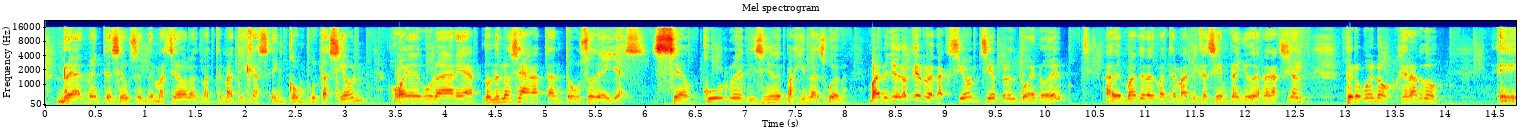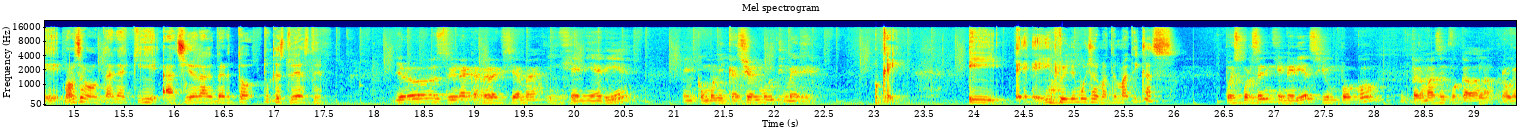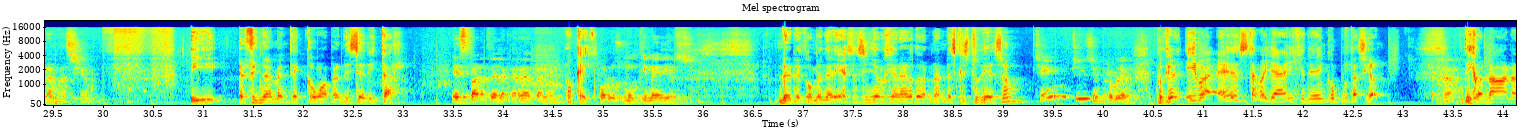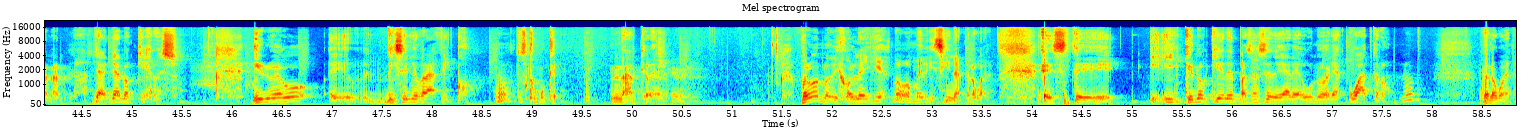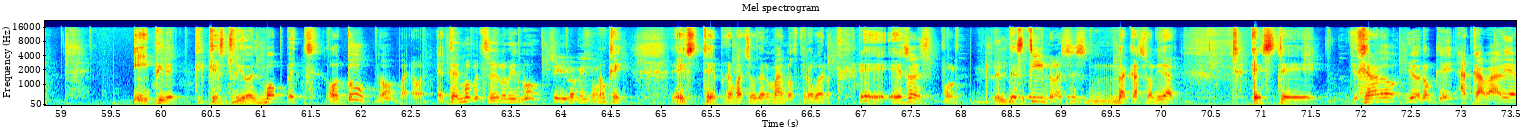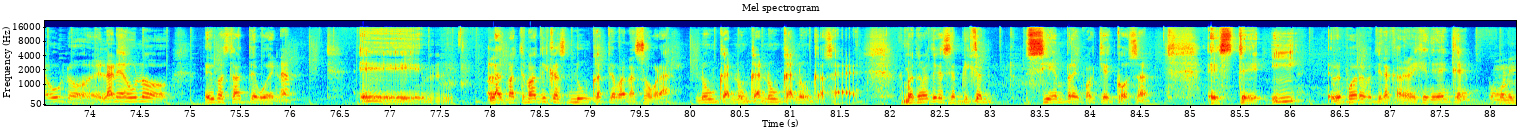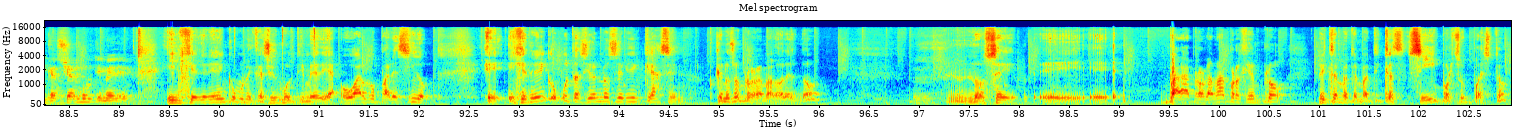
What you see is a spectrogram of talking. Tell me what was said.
¿Realmente se usan demasiado las matemáticas en computación? ¿O hay alguna área donde no se haga tanto uso de ellas? ¿Se ocurre diseño de páginas web? Bueno, yo creo que redacción siempre es bueno, ¿eh? Además de las matemáticas, siempre ayuda a redacción. Pero bueno, Gerardo, eh, vamos a preguntarle aquí al señor Alberto, ¿tú qué estudiaste? Yo en una carrera que se llama Ingeniería en Comunicación Multimedia. Ok. ¿Y eh, incluye muchas matemáticas? Pues por ser ingeniería sí un poco, pero más enfocado a la programación. ¿Y eh, finalmente cómo aprendiste a editar? Es parte de la carrera también. Ok. Por los multimedios. ¿Le recomendaría a ese señor Gerardo Hernández que estudie eso? Sí, sí, sin problema. Porque iba, él estaba ya en ingeniería en computación. Dijo, no, no, no, no, ya, ya no quiero eso. Y luego eh, diseño gráfico, ¿no? Entonces como que nada que ver. Pero bueno, dijo leyes, no medicina, pero bueno. Este, y, que no quiere pasarse de área 1 a área 4, ¿no? Pero bueno. Y pide que, estudió el Moped, o tú, ¿no? Bueno, ¿el Moped estudió lo mismo? Sí, lo mismo. Ok, este, porque son hermanos, pero bueno, eh, eso es por el destino, eso es una casualidad. Este, Gerardo, yo creo que acaba área 1. El área 1 es bastante buena. Eh, las matemáticas nunca te van a sobrar. Nunca, nunca, nunca, nunca. O sea, las matemáticas se aplican siempre en cualquier cosa. Este, y, ¿me puedo repetir la carrera de ingeniería en qué? Comunicación multimedia. Ingeniería en comunicación multimedia o algo parecido. Eh, ingeniería en computación no sé bien qué hacen, porque no son programadores, ¿no? No sé. Eh, para programar, por ejemplo, ¿necesitas matemáticas? Sí, por supuesto.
